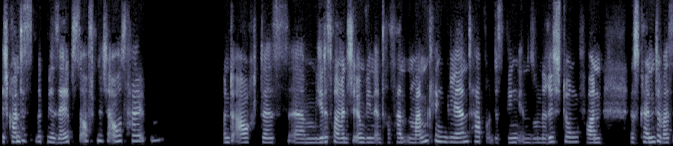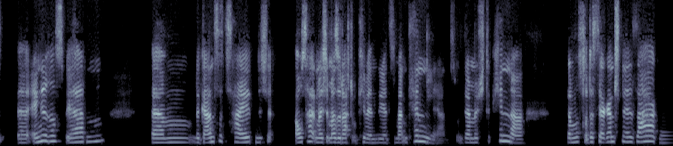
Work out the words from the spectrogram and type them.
Ich konnte es mit mir selbst oft nicht aushalten. Und auch, dass ähm, jedes Mal, wenn ich irgendwie einen interessanten Mann kennengelernt habe und es ging in so eine Richtung von, es könnte was äh, Engeres werden, ähm, eine ganze Zeit nicht aushalten, weil ich immer so dachte, okay, wenn du jetzt jemanden kennenlernst und der möchte Kinder, dann musst du das ja ganz schnell sagen.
